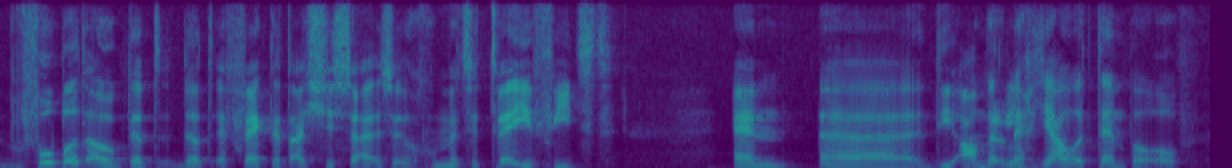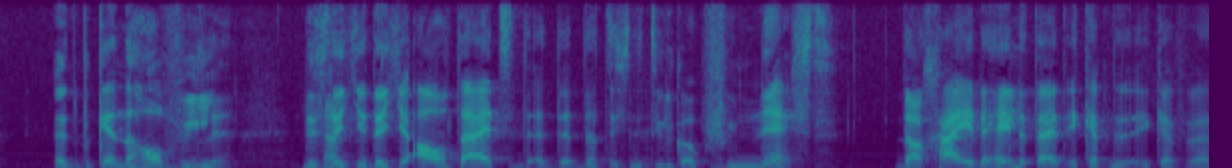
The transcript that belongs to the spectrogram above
bijvoorbeeld ook dat, dat effect dat als je met z'n tweeën fietst en eh, die andere legt jou het tempo op. Het bekende halfwielen. Dus Ja. dat, je, dat je altijd, dat is natuurlijk ook funest. Dan ga je de hele tijd, ik heb, ik heb eh,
